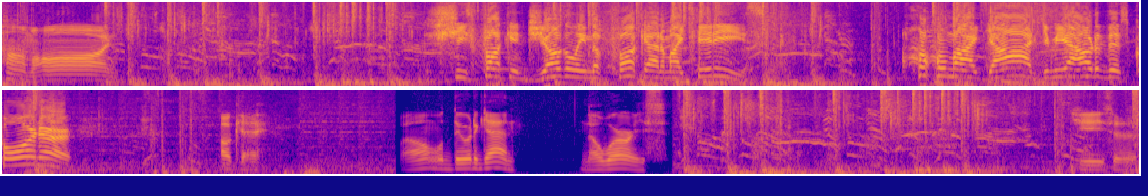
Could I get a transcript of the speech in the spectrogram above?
Come on. She's fucking juggling the fuck out of my titties. Oh my god, get me out of this corner. Okay. Well, we'll do it again. No worries. Jesus.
